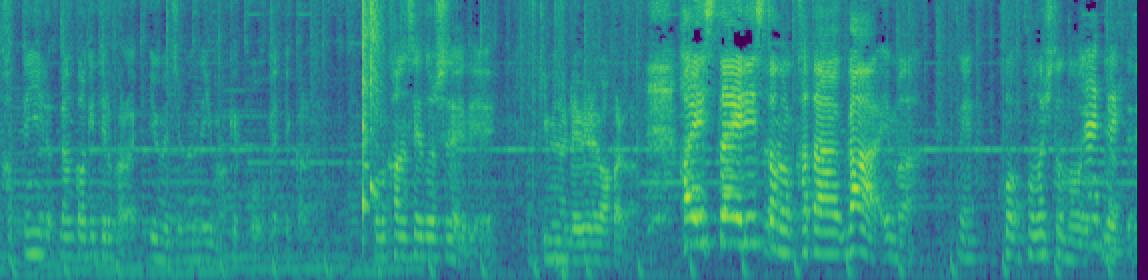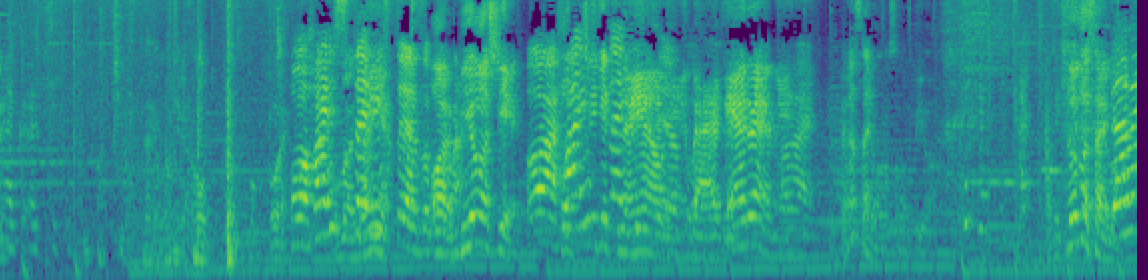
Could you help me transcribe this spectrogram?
勝手にランク上げてるから今自分で今結構やってるからねこの完成度次第で君のレベルが分かるから。ハイスタイリストの方が今ねここの人のによ早くってねおおいおいハイスタイリストやぞこおいら美容師。おいこっち行けってなんやおハイスタイリストやぞ前。バカ野郎やね何最後のその美は適当だ最後。ダメ。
